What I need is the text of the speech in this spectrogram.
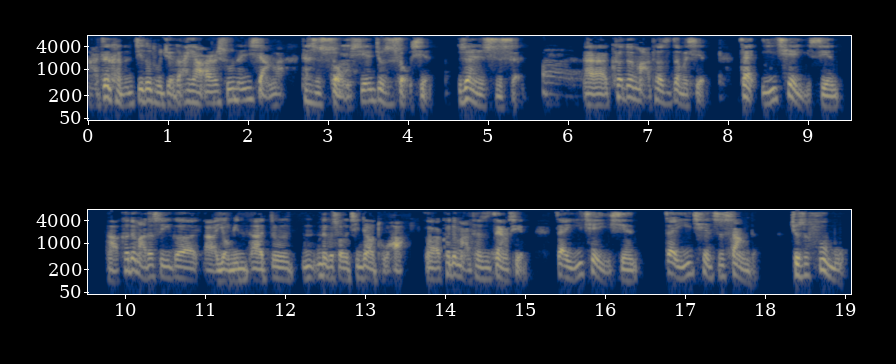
啊，这可能基督徒觉得哎呀耳熟能详了，但是首先就是首先认识神。呃，科顿马特是这么写，在一切以先啊，科顿马特是一个啊有名啊，就是那个时候的清教徒哈。呃，科顿马特是这样写，在一切以先。在一切之上的，就是父母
